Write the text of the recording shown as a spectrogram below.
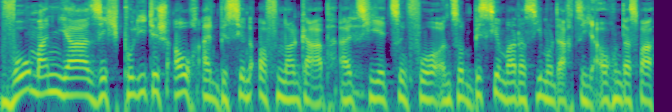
wo man ja sich politisch auch ein bisschen offener gab als je zuvor. Und so ein bisschen war das 87 auch. Und das war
